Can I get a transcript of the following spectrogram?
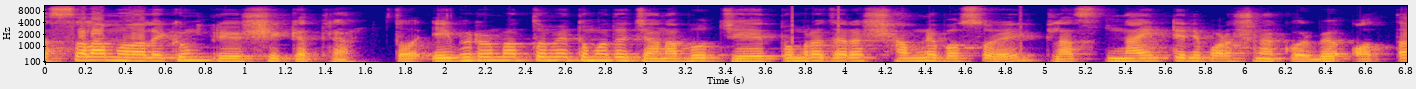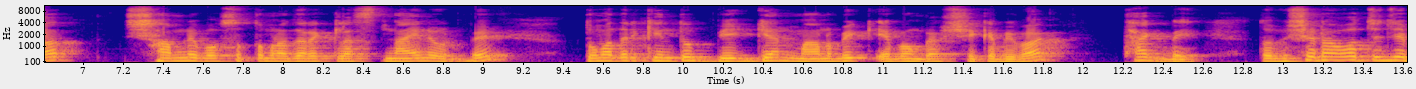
আসসালামু আলাইকুম, প্রিয় শিক্ষার্থীরা। তো এই ভিডিওর মাধ্যমে তোমাদের জানাব যে তোমরা যারা সামনে বছরে ক্লাস নাইন টেনে পড়াশোনা করবে, অর্থাৎ সামনে বছর তোমরা যারা ক্লাস নাইনে উঠবে, তোমাদের কিন্তু বিজ্ঞান, মানবিক এবং শিক্ষা বিভাগ থাকবে। তো বিষয়টা হচ্ছে যে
